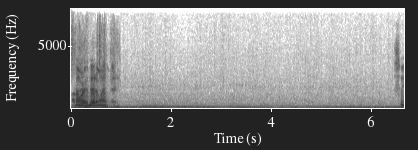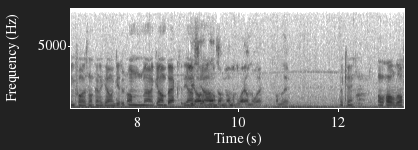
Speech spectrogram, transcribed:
Don't worry about it, mate. Swing fire's not going to go and get it. I'm uh, going back for the Yeah, I'll- I'm, I'm on the way, on the way. I'm there. Okay, I'll hold off.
